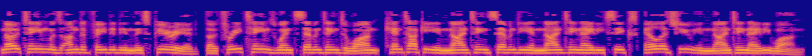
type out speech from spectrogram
No team was undefeated in this period, though three teams went 17–1, Kentucky in 1970 and 1986, LSU in 1981.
